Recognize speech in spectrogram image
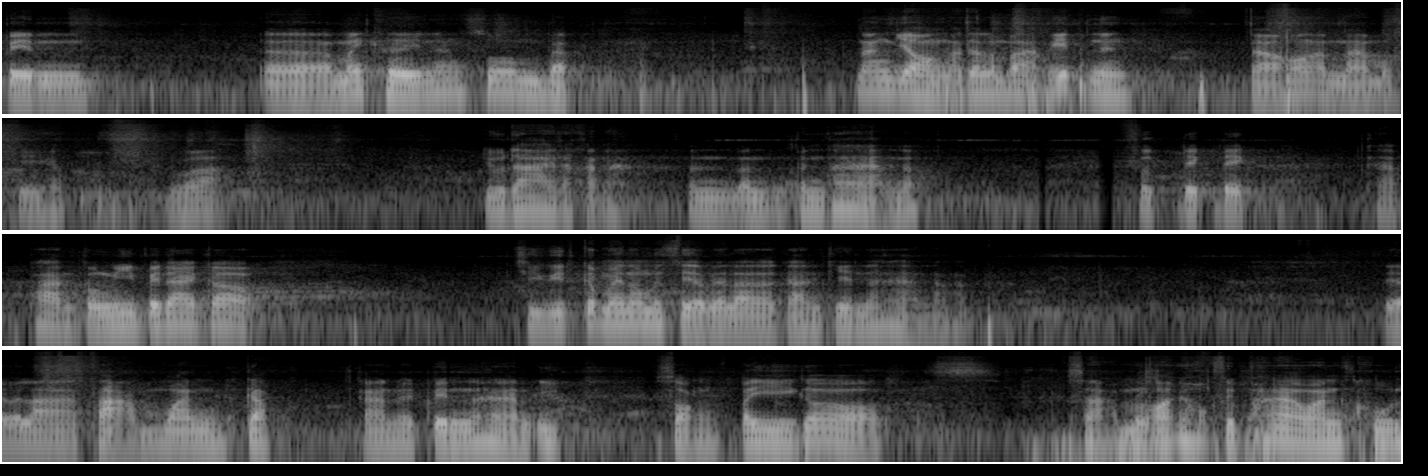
เป็นเอ่อไม่เคยนั่งส้วมแบบนั่งยองอาจจะลำบากนิดนึง แต่ห้องอาบน้ำโอเคครับหรือว่าอยู่ได้แล้วกันนะมันมันเป็นทหารเนาะฝึกเด็กๆครับ ผ่านตรงนี้ไปได้ก็ชีวิตก็ไม่ต้องไปเสียเวลากับการเกณฑ์ทหารแล้วครับ เสียเวลาสามวันกับ การไปเป็นทหารอีกสองปีก็สามร้อยหกสิบห้าวันคูณ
